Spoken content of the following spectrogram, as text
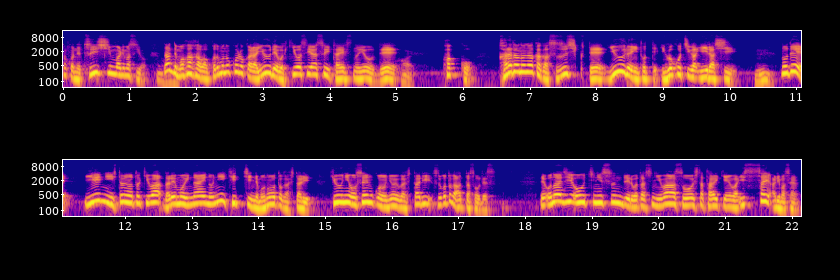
なんかね追伸もありますよ、うん。なんでも母は子供の頃から幽霊を引き寄せやすい体質のようで、はい。かっこ体の中が涼しくて幽霊にとって居心地がいいらしい。うん。ので家に一人の時は誰もいないのにキッチンで物音がしたり急にお線香の匂いがしたりすることがあったそうですえ同じお家に住んでいる私にはそうした体験は一切ありません。うん。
